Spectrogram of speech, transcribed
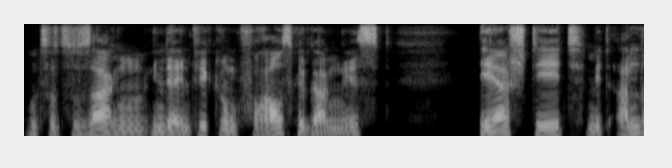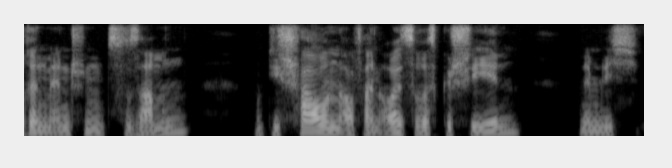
uns sozusagen in der Entwicklung vorausgegangen ist, der steht mit anderen Menschen zusammen und die schauen auf ein äußeres Geschehen, nämlich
